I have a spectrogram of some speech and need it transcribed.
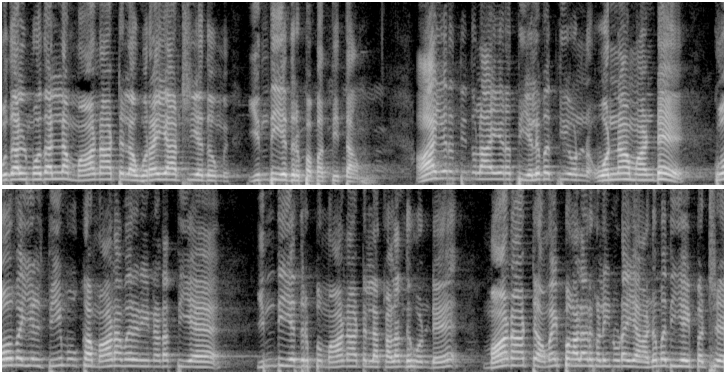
முதல் முதல்ல மாநாட்டில் உரையாற்றியதும் இந்தி எதிர்ப்பை பத்தி தான் ஆயிரத்தி தொள்ளாயிரத்தி எழுபத்தி ஒன் ஒன்றாம் ஆண்டு கோவையில் திமுக மாணவரணி நடத்திய இந்தி எதிர்ப்பு மாநாட்டில் கலந்து கொண்டு மாநாட்டு அமைப்பாளர்களினுடைய அனுமதியை பெற்று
